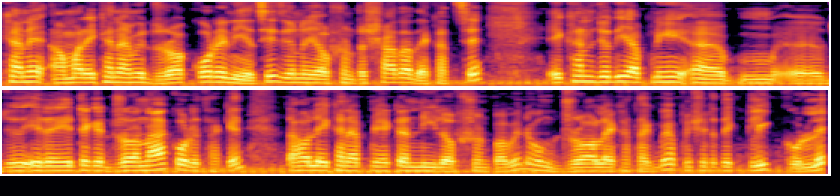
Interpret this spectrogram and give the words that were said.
এখানে, আমার এখানে আমি ড্র করে নিয়েছি, যেন এই অপশনটা সাদা দেখাচ্ছে। এখানে যদি আপনি যদি এটা এটাকে ড্র না করে থাকেন, তাহলে এখানে আপনি একটা নীল অপশন পাবেন এবং ড্র লেখা থাকবে। আপনি সেটাতে ক্লিক করলে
